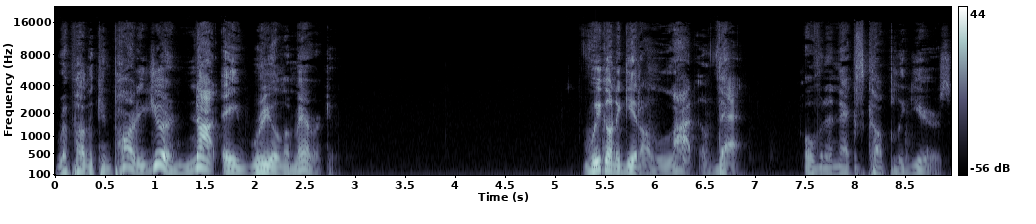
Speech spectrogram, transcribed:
Republican Party, you're not a real American. We're going to get a lot of that over the next couple of years.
